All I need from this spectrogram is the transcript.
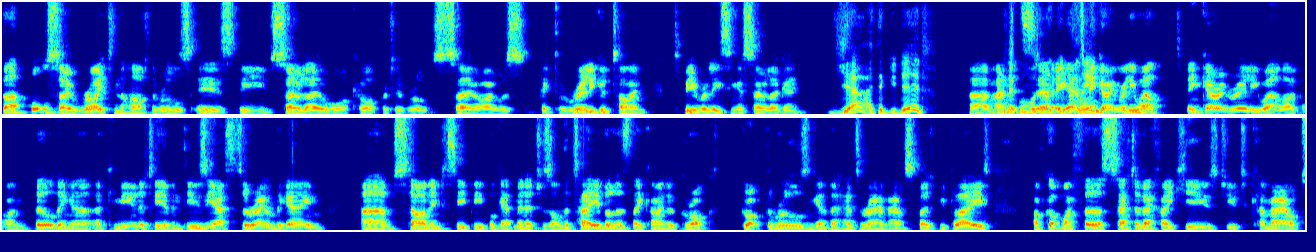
but also right in the heart of the rules is the solo or cooperative rules. So I was picked a really good time to be releasing a solo game. Yeah, I think you did. Um, and it's, it's uh, like yeah, it's been going really well. It's been going really well. i am building a, a, community of enthusiasts around the game. Um, starting to see people get miniatures on the table as they kind of grok grok the rules and get their heads around how it's supposed to be played. I've got my first set of FAQs due to come out,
